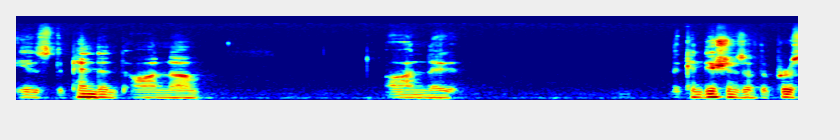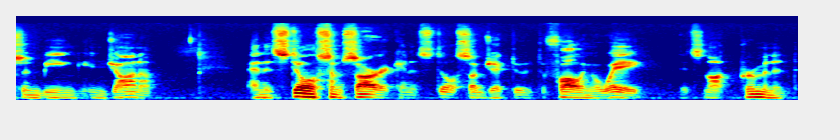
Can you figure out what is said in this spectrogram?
is dependent on um, on the the conditions of the person being in jhana. And it's still samsaric and it's still subject to, to falling away. It's not permanent.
